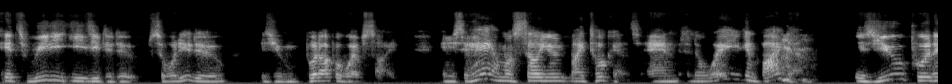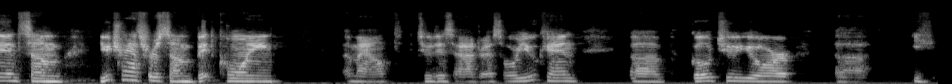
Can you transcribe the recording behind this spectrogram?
it's really easy to do. So what do you do is you put up a website and you say, "Hey, I'm going to sell you my tokens," and the way you can buy them is you put in some, you transfer some Bitcoin amount to this address, or you can uh, go to your uh, e-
